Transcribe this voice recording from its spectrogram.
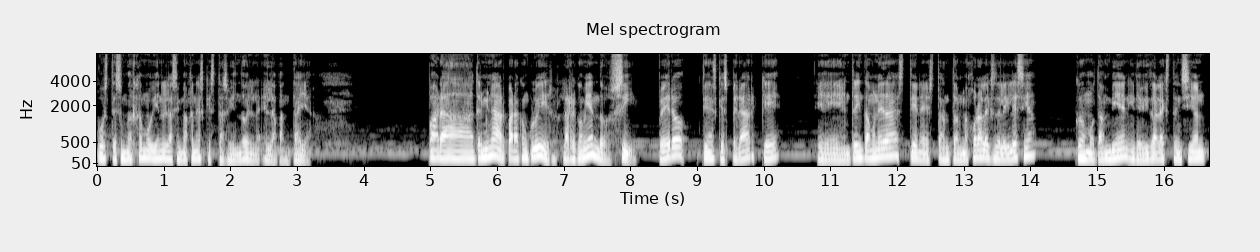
pues te sumerge muy bien en las imágenes que estás viendo en, la pantalla. Para terminar, para concluir, ¿la recomiendo? Sí, pero tienes que esperar que en 30 monedas tienes tanto al mejor Alex de la Iglesia como también, y debido a la extensión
